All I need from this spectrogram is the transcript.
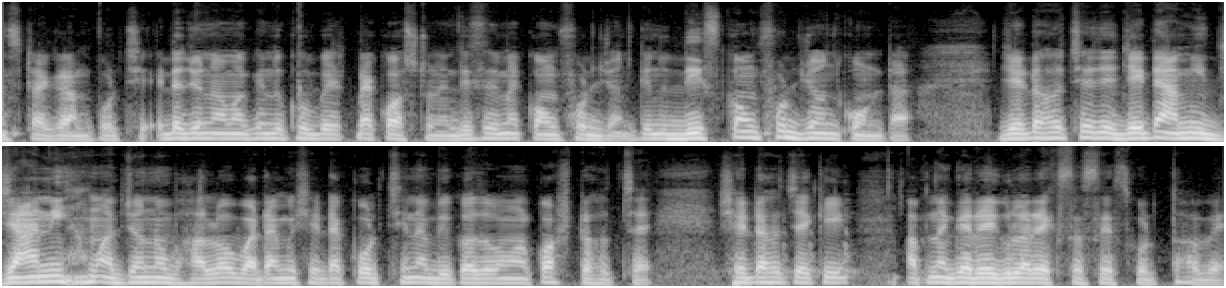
ইনস্টাগ্রাম করছি। এটার জন্য আমার কিন্তু খুব একটা কষ্ট নেই। This is my comfort zone কিন্তু ডিসকমফোর্ট জোন কোনটা? যেটা হচ্ছে যে, যেটা আমি জানি আমার জন্য ভালো বাট আমি সেটা করছি না বিকজ আমার কষ্ট হচ্ছে। সেটা হচ্ছে কি, আপনাকে রেগুলার এক্সারসাইজ করতে হবে।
